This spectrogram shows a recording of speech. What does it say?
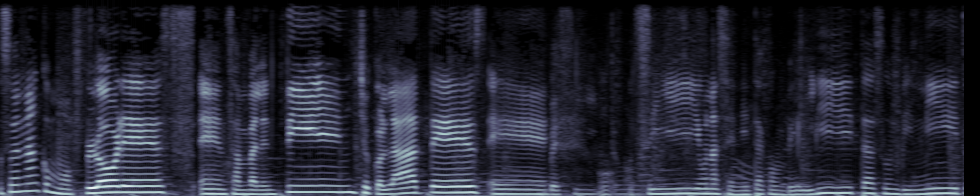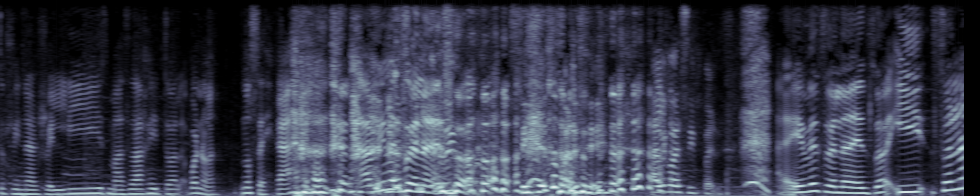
Suenan como flores en San Valentín, chocolates, eh, Besito. Sí, una cenita con velitas, un vinito, final feliz, masaje y toda la... Bueno, no sé. A mí me suena eso. Sí, eso parece. Algo así parece. A mí me suena eso. Y suena,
